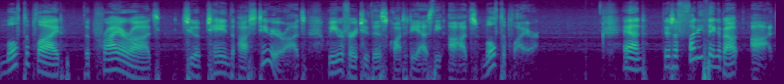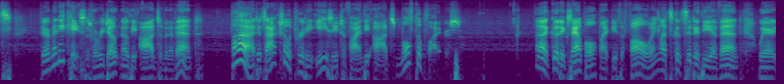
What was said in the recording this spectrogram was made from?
multiplied the prior odds to obtain the posterior odds, we refer to this quantity as the odds multiplier. And there's a funny thing about odds. There are many cases where we don't know the odds of an event, but it's actually pretty easy to find the odds multipliers. A good example might be the following. Let's consider the event where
